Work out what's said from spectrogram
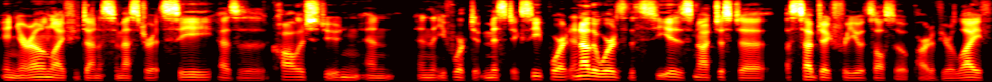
in your own life you've done a semester at sea as a college student and and that you've worked at mystic seaport. In other words the sea is not just a, a subject for you it's also a part of your life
